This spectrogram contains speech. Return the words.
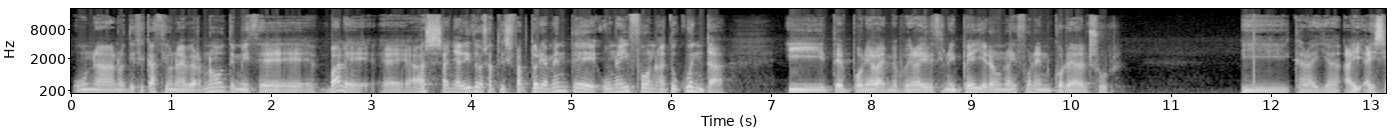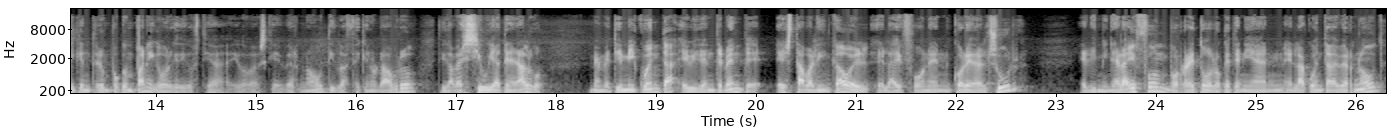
una notificación a Evernote y me dice: Vale, eh, has añadido satisfactoriamente un iPhone a tu cuenta. Y te ponía la, me ponía la dirección IP y era un iPhone en Corea del Sur. Y claro, ya, ahí, ahí sí que entré un poco en pánico porque digo, hostia, digo, es que Evernote, digo, hace que no lo abro, digo, a ver si voy a tener algo. Me metí en mi cuenta, evidentemente estaba linkado el, el iPhone en Corea del Sur, eliminé el iPhone, borré todo lo que tenía en, en la cuenta de Evernote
